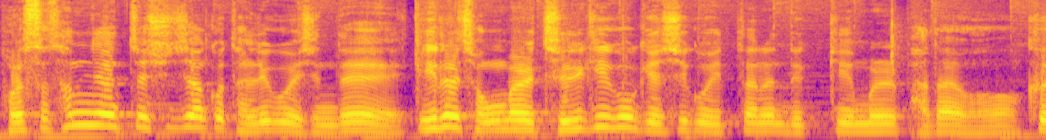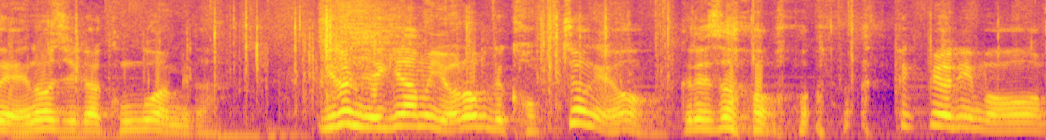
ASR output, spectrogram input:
벌써 3년째 쉬지 않고 달리고 계신데 일을 정말 즐기고 계시고 있다는 느낌을 받아요. 그 에너지가 궁금합니다. 이런 얘기하면 여러분들 걱정해요. 그래서 특별히 뭐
